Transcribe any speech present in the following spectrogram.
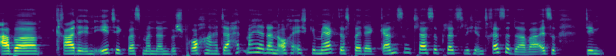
aber grade in Ethik, was man dann besprochen hat, da hat man ja dann auch echt gemerkt, dass bei der ganzen Klasse plötzlich Interesse da war. Also, den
